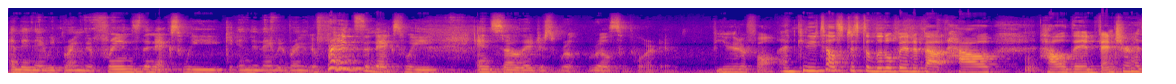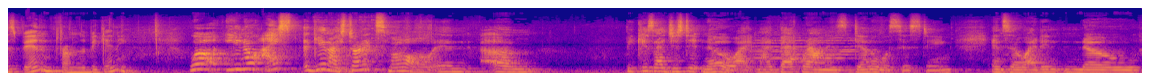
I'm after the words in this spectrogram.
and then they would bring their friends the next week, and then they would bring their friends the next week, and so they're just real, real supportive. Beautiful. And can you tell us just a little bit about how how the adventure has been from the beginning? Well, you know, I again I started small, and um, because I just didn't know. I, my background is dental assisting, and so I didn't know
